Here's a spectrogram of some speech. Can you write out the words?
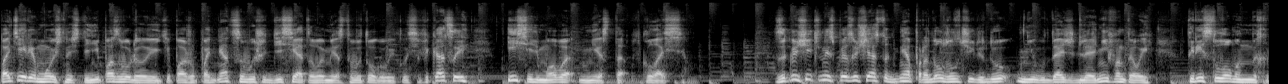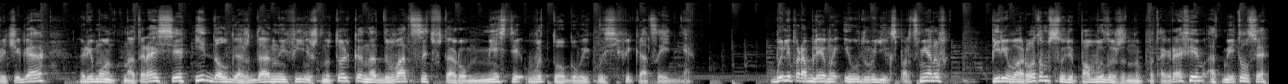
Потеря мощности мощности не позволила экипажу подняться выше 10 места в итоговой классификации и 7 места в классе. Заключительный спецучасток дня продолжил череду неудач для Нифонтовой. Три сломанных рычага, ремонт на трассе и долгожданный финиш, но только на 22 месте в итоговой классификации дня. Были проблемы и у других спортсменов. Переворотом, судя по выложенным фотографиям, отметился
